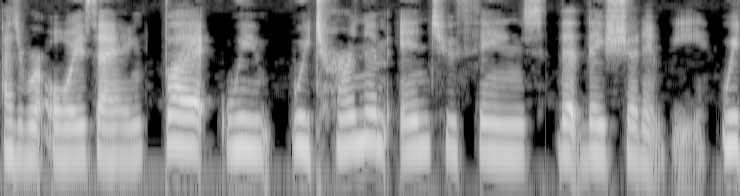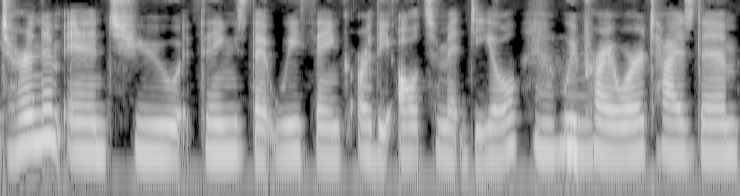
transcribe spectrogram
as we're always saying, but we we turn them into things that they shouldn't be. We turn them into things that we think are the ultimate deal. We Mhm. prioritize them,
